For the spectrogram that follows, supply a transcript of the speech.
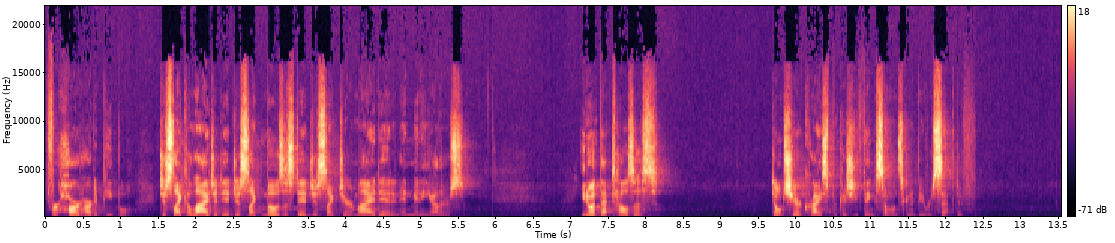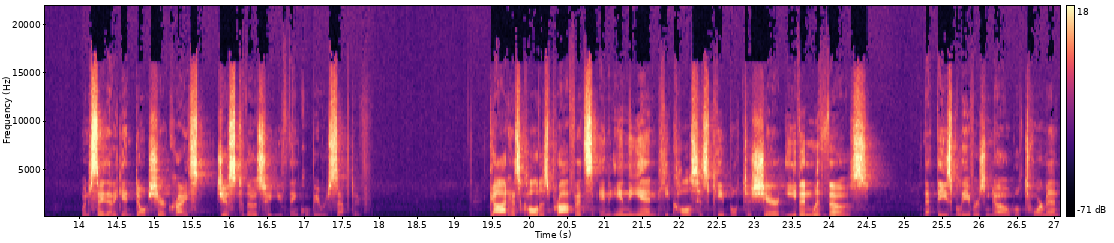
for hard hearted people just like Elijah did, just like Moses did, just like Jeremiah did, and, and many others. You know what that tells us? Don't share Christ because you think someone's going to be receptive. I'm going to say that again. Don't share Christ just to those who you think will be receptive. God has called his prophets, and in the end, he calls his people to share even with those that these believers know will torment,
